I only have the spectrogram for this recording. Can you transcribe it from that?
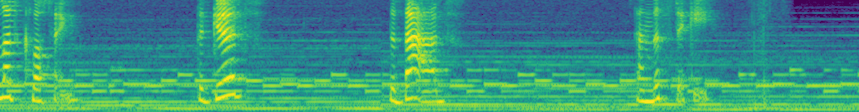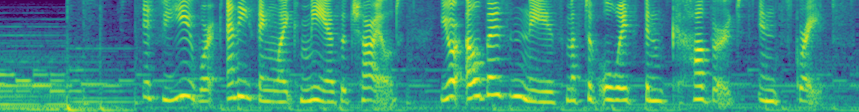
blood clotting. The good, the bad, and the sticky. If you were anything like me as a child, your elbows and knees must have always been covered in scrapes.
